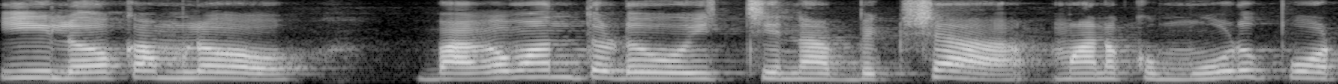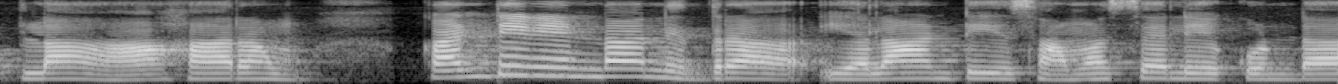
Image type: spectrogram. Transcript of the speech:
ఈ లోకంలో భగవంతుడు ఇచ్చిన భిక్ష మనకు మూడు పూట్ల ఆహారం. కంటి నిండా నిద్ర ఎలాంటి సమస్య లేకుండా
